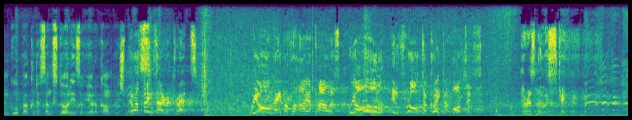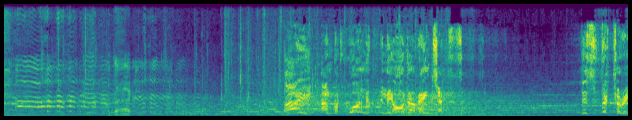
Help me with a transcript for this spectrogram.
And Goopa could have sung stories of your accomplishments. There are things I regret. We all labor for higher powers. We are all enthralled to greater forces. There is no escape. What the heck? I am but one in the Order of Ancients. This victory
